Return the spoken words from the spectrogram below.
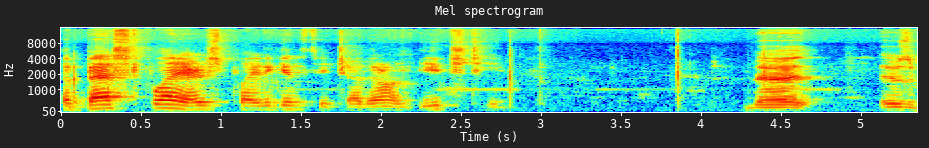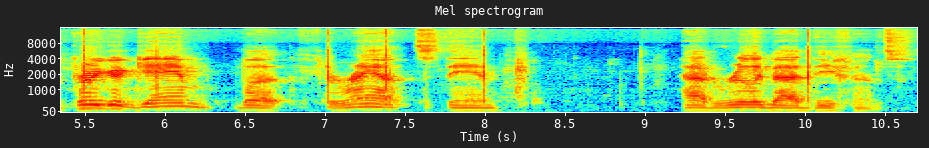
The best players played against each other on each team. That it was a pretty good game, but Durant's team had really bad defense.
